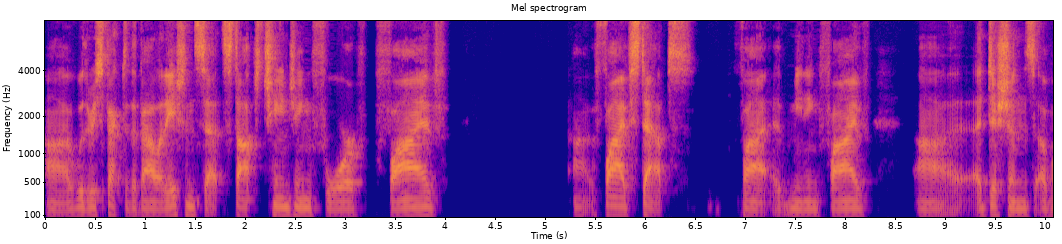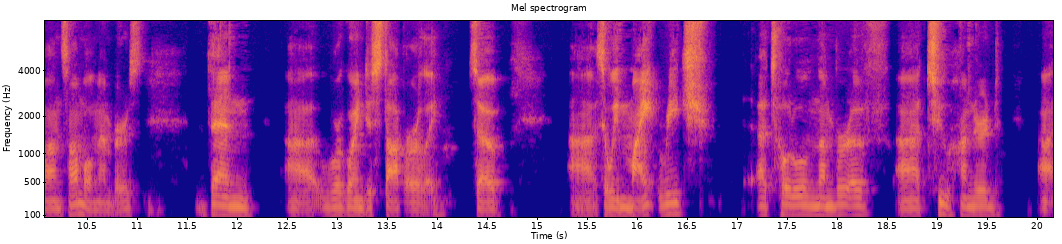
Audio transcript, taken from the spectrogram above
uh, with respect to the validation set stops changing for five uh, five steps five meaning five uh, additions of ensemble members then uh, we're going to stop early. So, uh, so we might reach a total number of uh, 200 uh,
